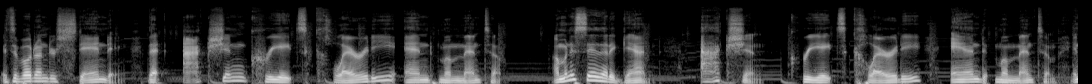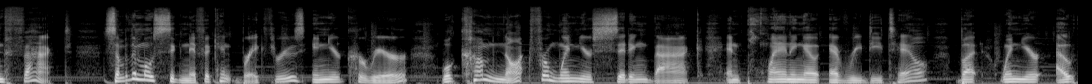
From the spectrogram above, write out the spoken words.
It's about understanding that action creates clarity and momentum. I'm going to say that again action creates clarity and momentum. In fact, some of the most significant breakthroughs in your career will come not from when you're sitting back and planning out every detail, but when you're out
